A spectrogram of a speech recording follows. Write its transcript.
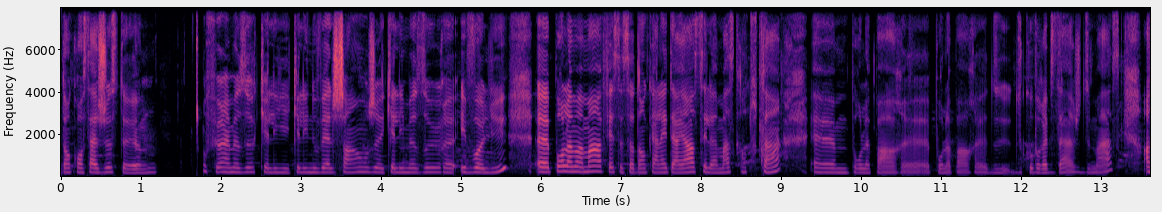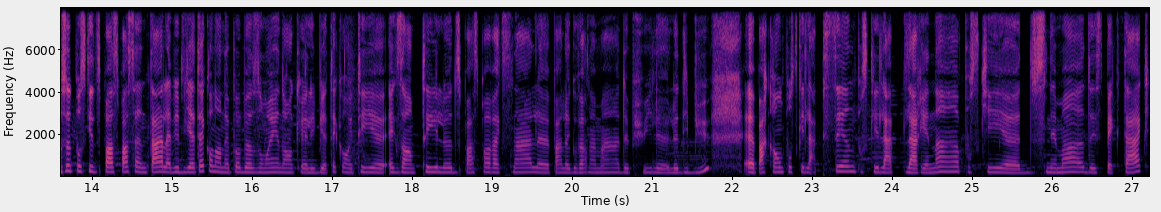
donc, on s'ajuste au fur et à mesure que les, que les nouvelles changent, que les mesures euh, évoluent. Euh, pour le moment, en fait, c'est ça. Donc, à l'intérieur, c'est le masque en tout temps euh, pour le port, pour le port du, du couvre-visage du masque. Ensuite, pour ce qui est du passeport sanitaire, la bibliothèque, on n'en a pas besoin. Donc, les bibliothèques ont été exemptées là, du passeport vaccinal par le gouvernement depuis le, début. par contre, pour ce qui est de la piscine, pour ce qui est de l'aréna, pour ce qui est du cinéma, des spectacles,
